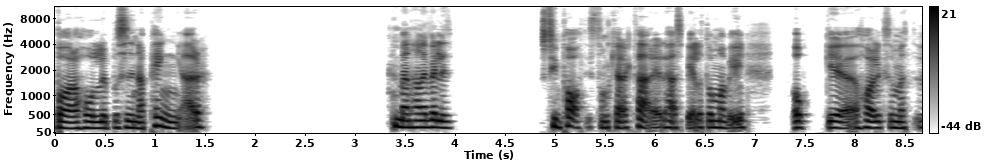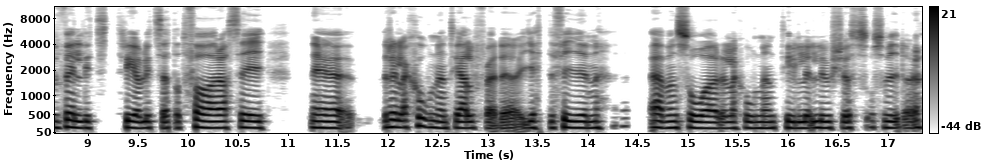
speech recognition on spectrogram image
bara håller på sina pengar. Men han är väldigt sympatisk som karaktär i det här spelet om man vill. Och eh, har liksom ett väldigt trevligt sätt att föra sig. Eh, Relationen till Alfred är jättefin. Även så relationen till Lucius och så vidare.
